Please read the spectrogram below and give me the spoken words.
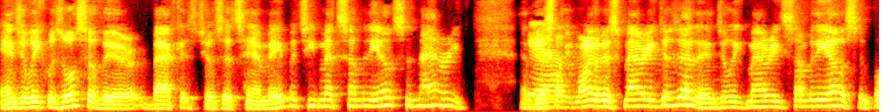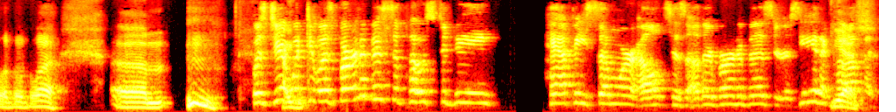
Angelique was also there back as Josette's handmaid, but she met somebody else and married. And just like Barnabas married Josette, Angelique married somebody else, and blah blah blah. Um, Was I- was Barnabas supposed to be happy somewhere else, his other Barnabas, or is he in a coffin? yes,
